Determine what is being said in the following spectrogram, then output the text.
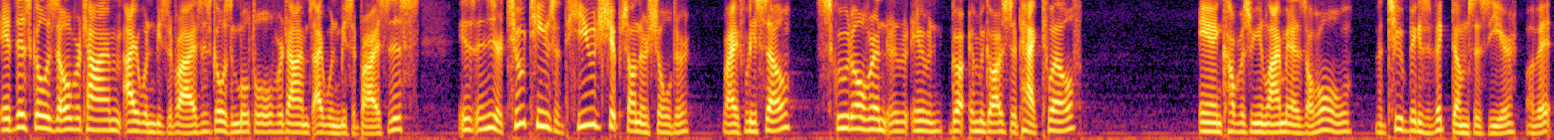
If this goes to overtime, I wouldn't be surprised. This goes to multiple overtimes, I wouldn't be surprised. This is these are two teams with huge chips on their shoulder, rightfully so screwed over in, in, in regards to Pac 12 and conference realignment as a whole, the two biggest victims this year of it,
